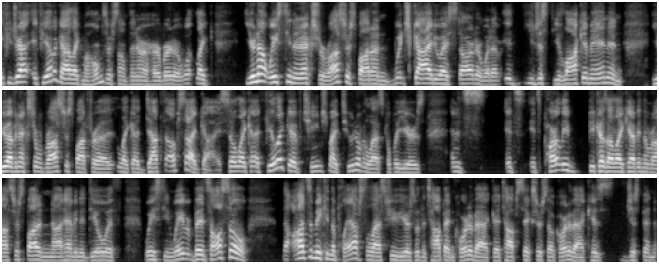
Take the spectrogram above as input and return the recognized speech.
if you draft, if you have a guy like Mahomes or something, or Herbert or what, like you're not wasting an extra roster spot on which guy do I start or whatever. It, you just you lock him in and you have an extra roster spot for a like a depth upside guy. So like I feel like I've changed my tune over the last couple of years, and it's it's it's partly because I like having the roster spot and not having to deal with wasting waiver, but it's also the odds of making the playoffs the last few years with a top end quarterback, a top six or so quarterback, has just been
